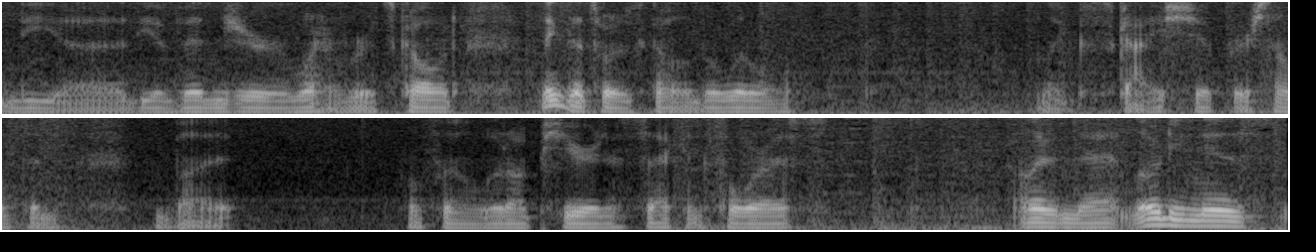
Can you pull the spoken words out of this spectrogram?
the uh, the Avenger or whatever it's called. I think that's what it's called, the little like sky ship or something. But hopefully it'll load up here in a second for us. Other than that, loading is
